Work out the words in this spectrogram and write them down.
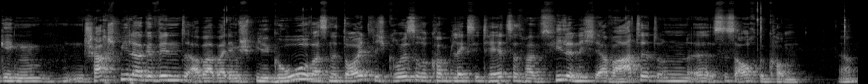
gegen einen Schachspieler gewinnt, aber bei dem Spiel Go, was eine deutlich größere Komplexität ist, das haben viele nicht erwartet und äh, es ist auch gekommen. Ja.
